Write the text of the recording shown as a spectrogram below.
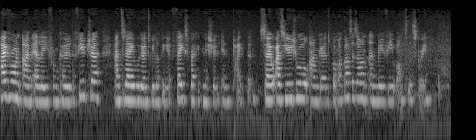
Hi everyone, I'm Ellie from Code of the Future and today we're going to be looking at face recognition in Python. So as usual, I'm going to put my glasses on and move you onto the screen.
